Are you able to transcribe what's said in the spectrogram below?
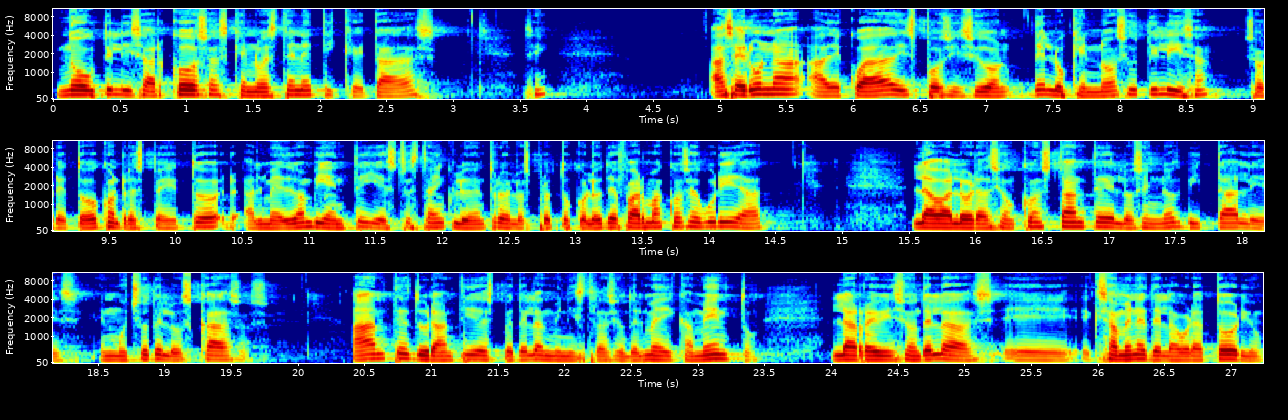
no utilizar cosas que no estén etiquetadas, hacer una adecuada disposición de lo que no se utiliza sobre todo con respecto al medio ambiente, y esto está incluido dentro de los protocolos de farmacoseguridad, la valoración constante de los signos vitales en muchos de los casos, antes, durante y después de la administración del medicamento, la revisión de los eh, exámenes de laboratorio,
